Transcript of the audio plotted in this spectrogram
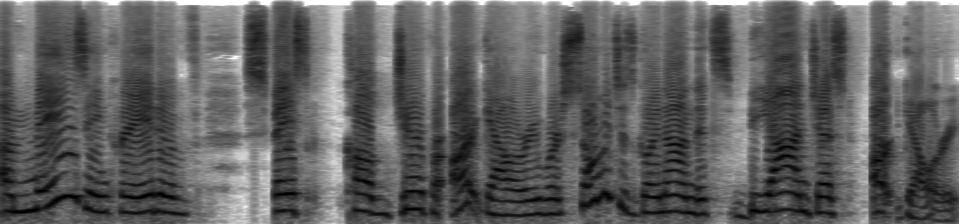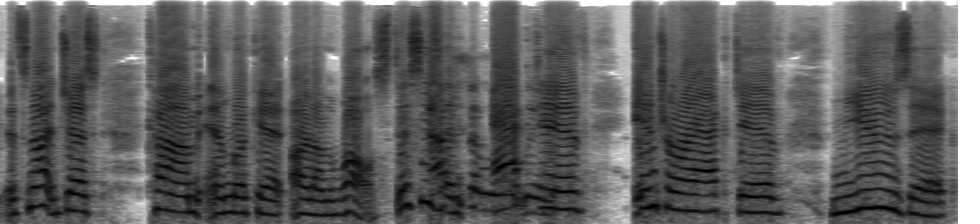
amazing creative space called Juniper Art Gallery where so much is going on that's beyond just art gallery. It's not just come and look at art on the walls. This is Absolutely. an active interactive music,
